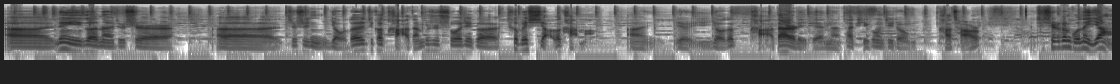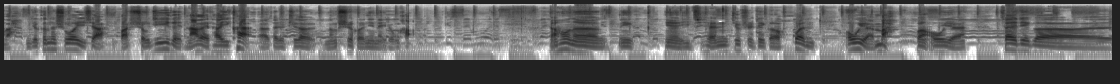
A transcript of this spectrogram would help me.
呃，另一个呢就是。呃，就是有的这个卡，咱不是说这个特别小的卡吗？啊，有有的卡袋里边呢，它提供这种卡槽，其实跟国内一样了，你就跟他说一下，把手机给拿给他一看，啊，他就知道能适合你哪种卡。然后呢，你你以前就是这个换欧元吧，换欧元，在这个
